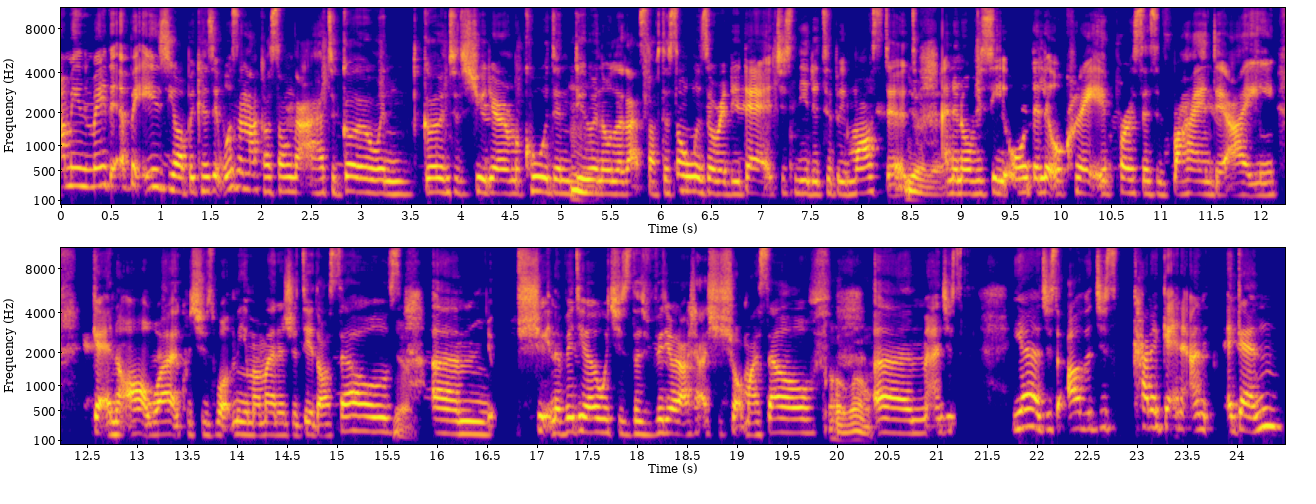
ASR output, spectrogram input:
i mean made it a bit easier because it wasn't like a song that i had to go and go into the studio and record and do Mm. and all of that stuff the song was already there it just needed to be mastered Yeah, yeah. and then obviously all the little creative processes behind it i.e getting the artwork which is what me and my manager did ourselves Yeah. um shooting a video which is the video i actually shot myself Oh wow. um and just yeah just other just kind of getting and again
